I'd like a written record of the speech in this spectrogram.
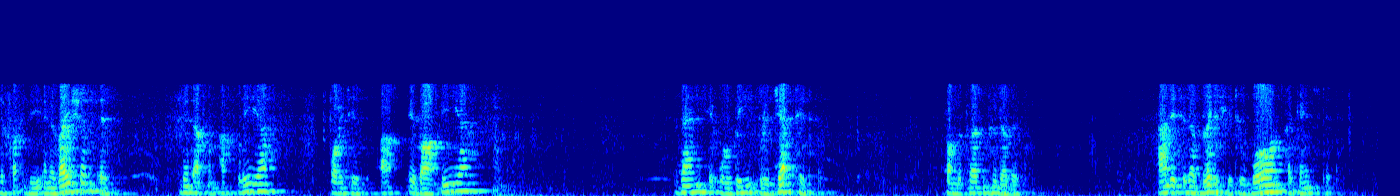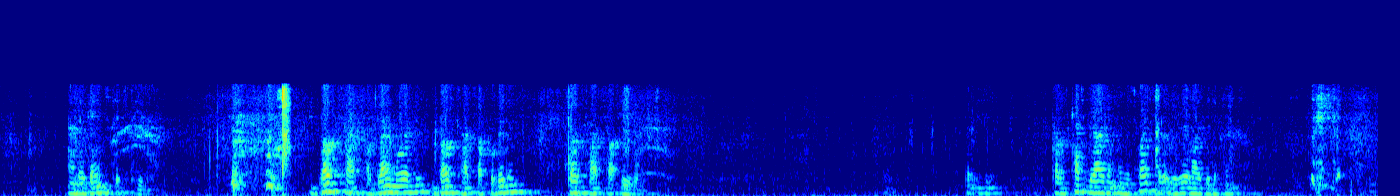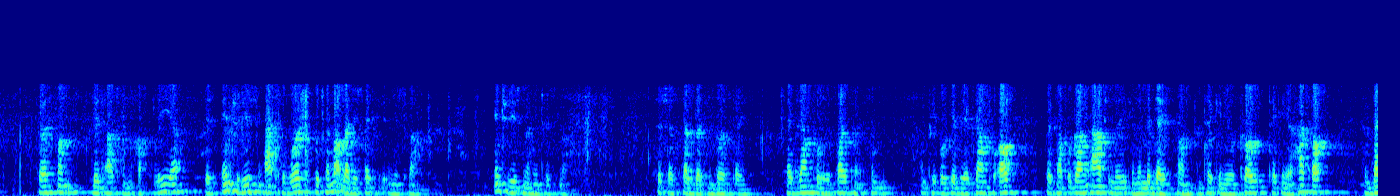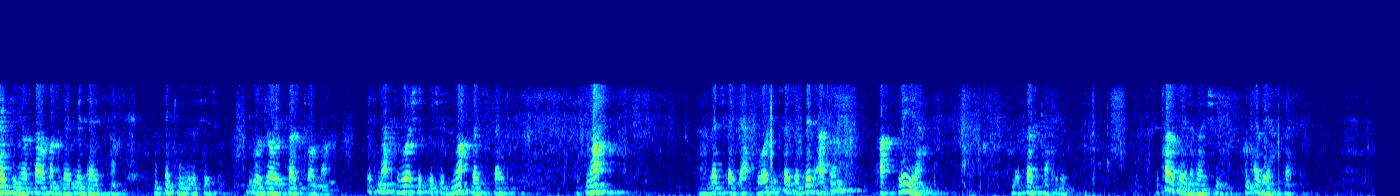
the, the innovation is bid'atun asliya or it is uh, then it will be rejected from the person who does it. And it is obligatory to warn against it and against its people. Both types are blameworthy, both types are forbidden, both types are evil. I was categorizing in this way so that we realize the difference. First one, bid'atun asliya, is introducing acts of worship which are not legislated in Islam. Introducing them into Islam. Such as celebrating birthdays. An Example of the some, some people give the example of, for example, going out in the, in the midday sun and taking your clothes, taking your hat off and baking yourself under the midday sun and thinking that this is, will draw you close to Allah. It's an act of worship which is not legislated. It's not uh, legislated act of worship, so it's a bid'atun asliya the first category. A total innovation from every aspect.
